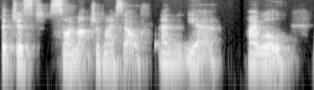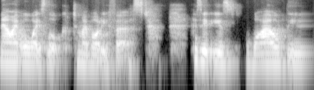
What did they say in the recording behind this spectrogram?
but just so much of myself. And yeah, I will now I always look to my body first because it is wildly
